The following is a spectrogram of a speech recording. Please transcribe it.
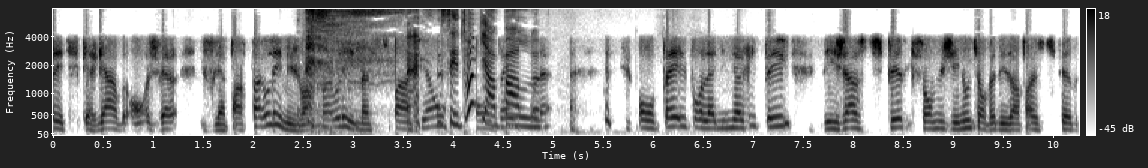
sait. Puis regarde, on, je, vais, je voulais pas en reparler, mais je vais en parler. Ma suspension. C'est toi qui en parles, on paye pour la minorité des gens stupides qui sont venus chez nous, qui ont fait des affaires stupides.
